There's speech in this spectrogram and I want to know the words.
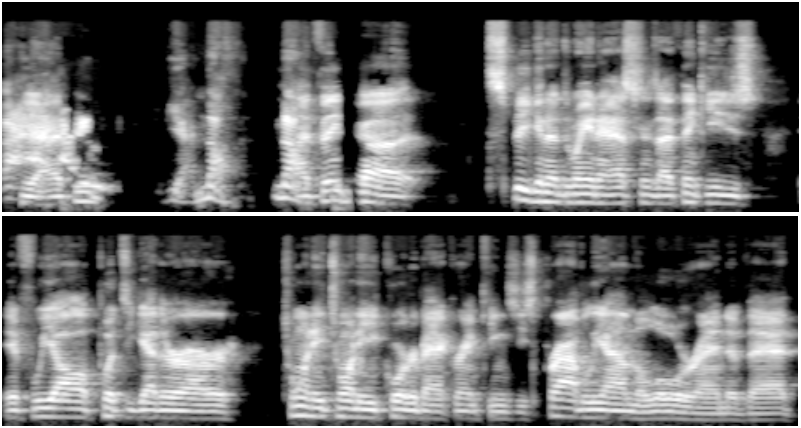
I, yeah, I think, I, yeah, nothing. No, I think uh, speaking of Dwayne Haskins, I think he's if we all put together our 2020 quarterback rankings, he's probably on the lower end of that.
